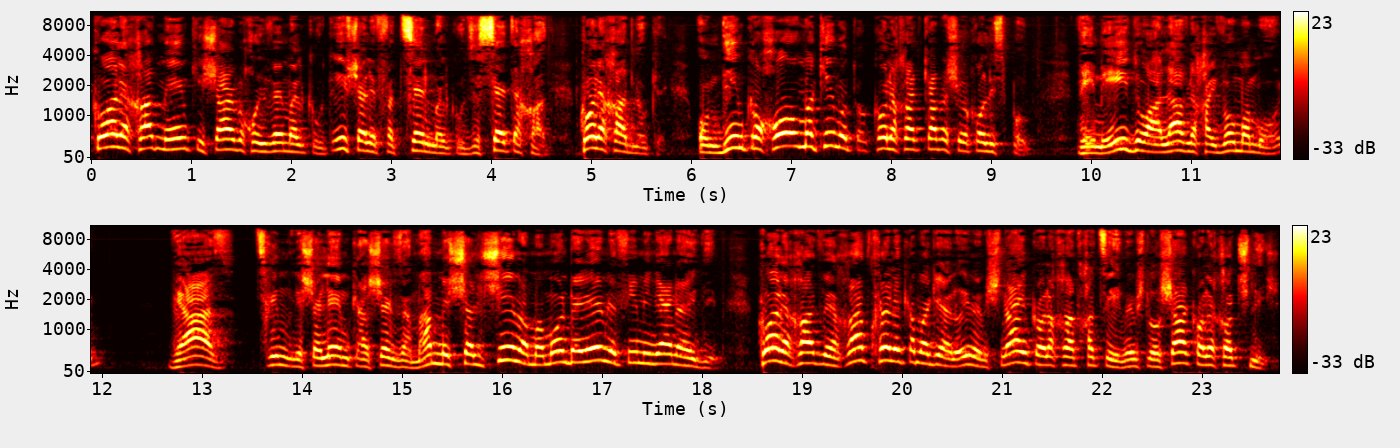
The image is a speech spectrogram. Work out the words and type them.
כל אחד מהם כשאר מחויבי מלכות. אי אפשר לפצל מלכות, זה סט אחד. כל אחד לוקה. עומדים כוחו ומכים אותו, כל אחד כמה שהוא יכול לספוג. ואם העידו עליו לחייבו ממון, ואז צריכים לשלם כאשר זמם, משלשים הממון ביניהם לפי מניין העדים. כל אחד ואחד חלק המגיע לו. אם הם שניים, כל אחד חצי. אם הם שלושה, כל אחד שליש.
